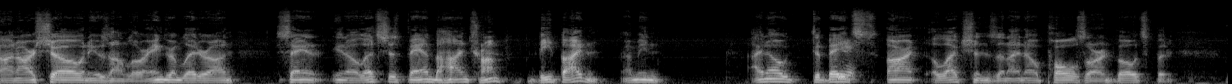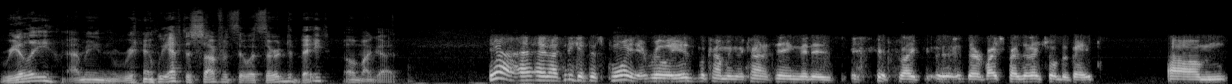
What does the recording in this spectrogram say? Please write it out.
on our show, and he was on Laura Ingraham later on, saying, you know, let's just ban behind Trump, beat Biden. I mean, I know debates yeah. aren't elections, and I know polls aren't votes, but really, I mean, we have to suffer through a third debate. Oh my God. Yeah, and I think at this point, it really is becoming the kind of thing that is. It's like uh, their vice presidential debates, um,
